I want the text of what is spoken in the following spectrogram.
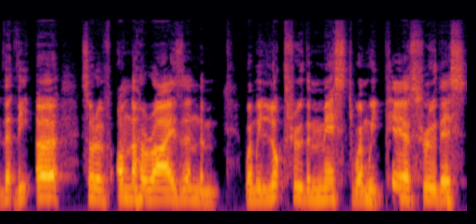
That the uh, sort of on the horizon, the, when we look through the mist, when we peer through this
